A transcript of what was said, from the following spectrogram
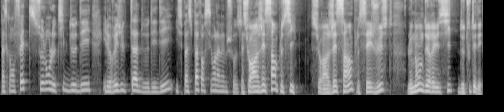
Parce qu'en fait, selon le type de dés et le résultat de, des dés, il se passe pas forcément la même chose. sur un jet simple, si. Sur un jet simple, c'est juste le nombre de réussites de tous tes dés.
